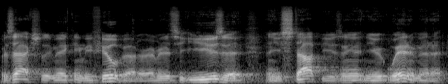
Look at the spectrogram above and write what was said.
was actually making me feel better. I mean, it's you use it and you stop using it and you, wait a minute,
